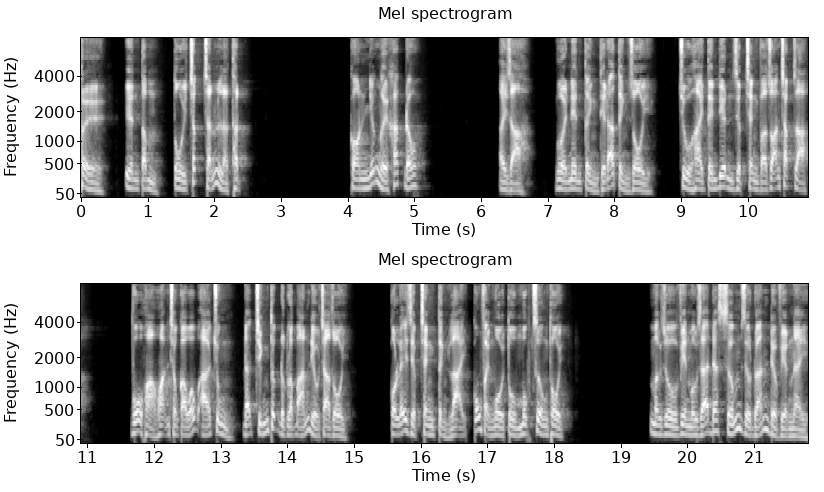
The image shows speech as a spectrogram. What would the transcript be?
Hề, yên tâm, tôi chắc chắn là thật. Còn những người khác đâu? Ây da, người nên tỉnh thì đã tỉnh rồi. Chủ hai tên điên Diệp Tranh và Doãn chắc ra. Vụ hỏa hoạn trong cao ốc Á Trung đã chính thức được lập án điều tra rồi. có lẽ Diệp Tranh tỉnh lại cũng phải ngồi tù mục xương thôi. Mặc dù viên mộc giã đã sớm dự đoán được việc này,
